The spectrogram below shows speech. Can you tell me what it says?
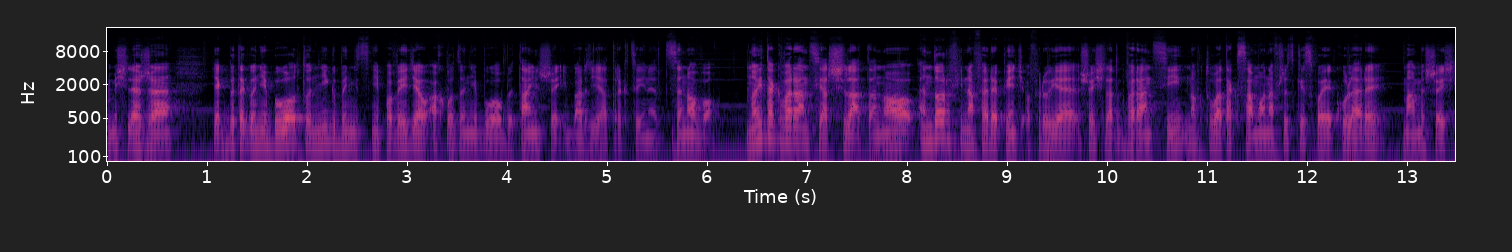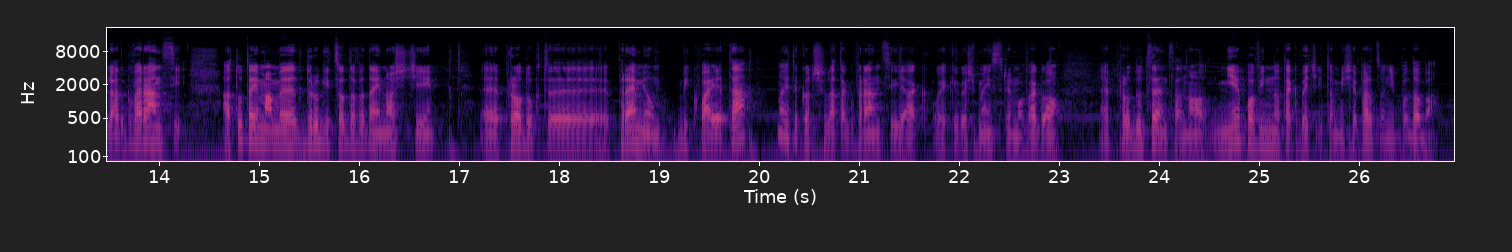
Myślę, że jakby tego nie było, to nikt by nic nie powiedział, a chłodzenie byłoby tańsze i bardziej atrakcyjne cenowo. No i ta gwarancja 3 lata. No, Endorphin na Fere 5 oferuje 6 lat gwarancji, Noctua tak samo na wszystkie swoje kulery mamy 6 lat gwarancji. A tutaj mamy drugi co do wydajności e, produkt e, premium Be Quieta, no i tylko 3 lata gwarancji jak u jakiegoś mainstreamowego e, producenta. No nie powinno tak być i to mi się bardzo nie podoba.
